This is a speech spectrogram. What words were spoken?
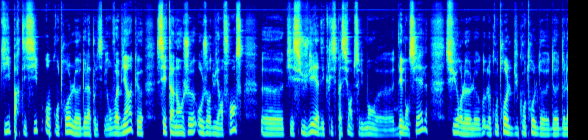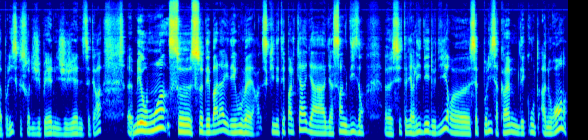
qui participent au contrôle de la police. Mais on voit bien que c'est un enjeu aujourd'hui en France qui est sujet à des crispations absolument démentielles sur le, le- le contrôle du contrôle de, la police, que ce soit l'IGPN, l'IGGN, etc. Mais au moins, ce, ce débat-là, il est ouvert, ce qui n'était pas le cas il y a, il y a 5-10 ans. Euh, C'est-à-dire l'idée de dire, euh, cette police a quand même des comptes à nous rendre,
